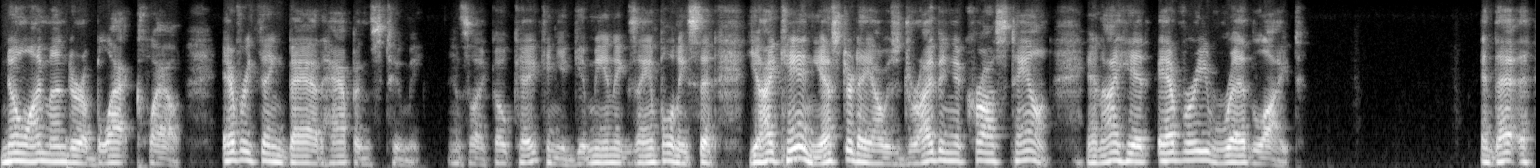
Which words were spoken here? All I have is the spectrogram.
No, I'm under a black cloud. Everything bad happens to me. And It's like, okay, can you give me an example? And he said, Yeah, I can. Yesterday I was driving across town and I hit every red light. And that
